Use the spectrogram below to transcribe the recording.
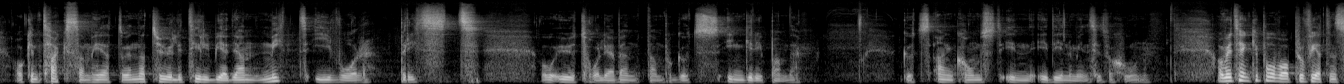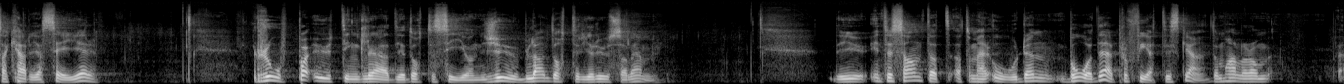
och en tacksamhet och en naturlig tillbedjan mitt i vår brist och uthålliga väntan på Guds ingripande. Guds ankomst in i din och min situation. Om vi tänker på vad profeten Sakarja säger Ropa ut din glädje, dotter Sion. Jubla, dotter Jerusalem. Det är ju intressant att, att de här orden både är profetiska. De handlar om eh,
